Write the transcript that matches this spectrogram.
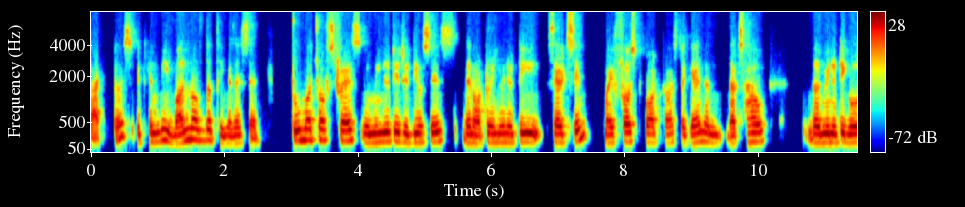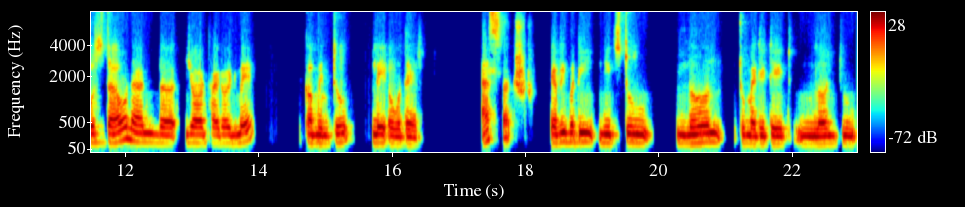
factors. It can be one of the thing as i said. Too much of stress immunity reduces then autoimmunity sets in. My first podcast again and that's how the immunity goes down and uh, your thyroid may come into play over there. As such everybody needs to learn to meditate learn to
